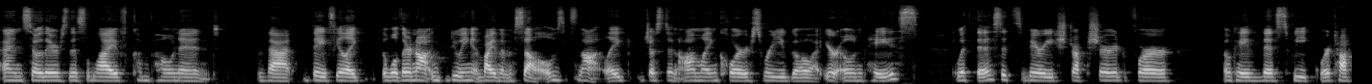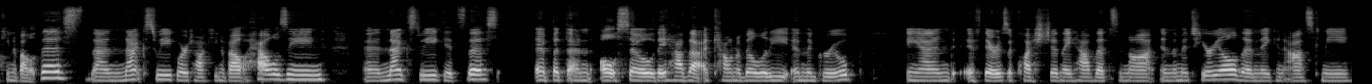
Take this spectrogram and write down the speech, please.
And so there's this live component that they feel like, well, they're not doing it by themselves. It's not like just an online course where you go at your own pace. With this, it's very structured for, okay, this week we're talking about this. Then next week we're talking about housing and next week it's this eh, but then also they have that accountability in the group and if there's a question they have that's not in the material then they can ask me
